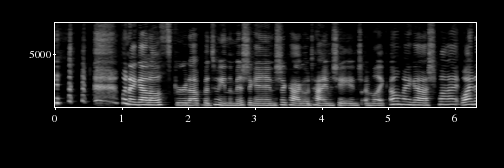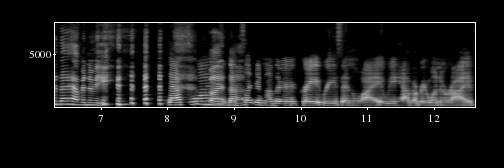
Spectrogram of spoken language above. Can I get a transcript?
when i got all screwed up between the michigan chicago time change. I'm like oh my gosh why why did that happen to me that's why but, that's uh, like another great reason why we have everyone arrive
